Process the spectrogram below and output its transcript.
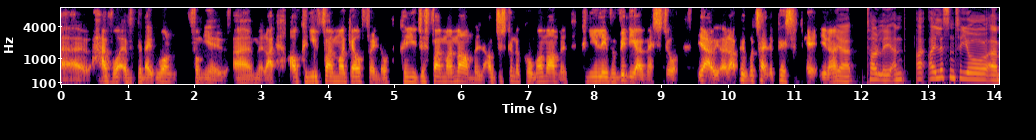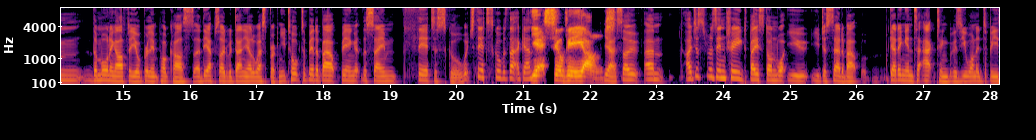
uh, have whatever they want from you. Um, like, oh, can you phone my girlfriend or can you just phone my mum? And I'm just going to call my mum and can you leave a video message? Or, yeah, like people take the piss a bit, you know? Yeah, totally. And I, I listened to your, um, the morning after your brilliant podcast, uh, the episode with Danniella Westbrook, and you talked a bit about being at the same theatre school. Which theatre school was that again? Yeah, Sylvia Young. Yeah, so um, I just was intrigued based on what you you just said about getting into acting because you wanted to be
